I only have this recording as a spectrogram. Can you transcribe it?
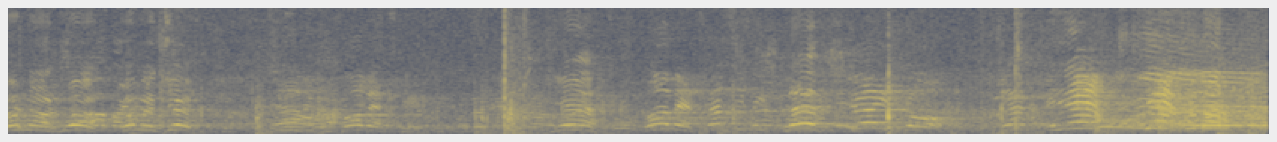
Kom maar, kom maar, Jeff. Ja, und vorwärts gehen. Ja, vorwärts, lass ihn nicht. Lauf. Jeff, ja, ja, kom.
